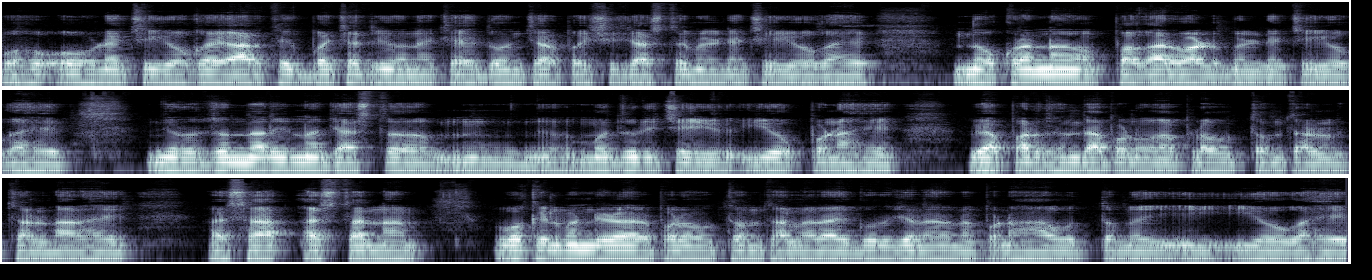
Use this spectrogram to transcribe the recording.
हो होण्याचे योग आहे. आर्थिक बचत होण्याचे आहे. दोन चार पैसे जास्त मिळण्याचे योग आहे. नोकरांना पगारवाढ मिळण्याचे योग आहे. रोजंदारींना जास्त मजुरीचे योग पण आहे. व्यापारधंदा पण आपला उत्तम चाल चालणार आहे. असा असताना वकील मंडळाला पण उत्तम चालणार आहे. गुरुजनांना पण हा उत्तम योग आहे.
